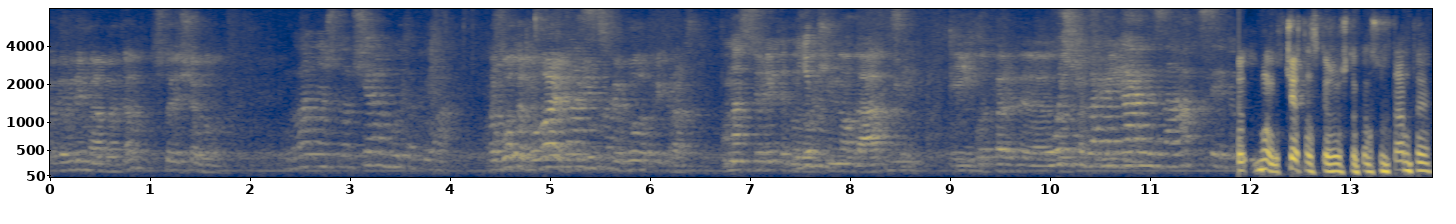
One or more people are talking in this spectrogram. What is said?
Поговорим об этом. Что еще было? Главное, что вообще работа была. Работа была, и в принципе было прекрасно. У нас все лето было Блин. очень много акций. И вот э, Очень благодарны за акции. ну, честно скажу, что консультанты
